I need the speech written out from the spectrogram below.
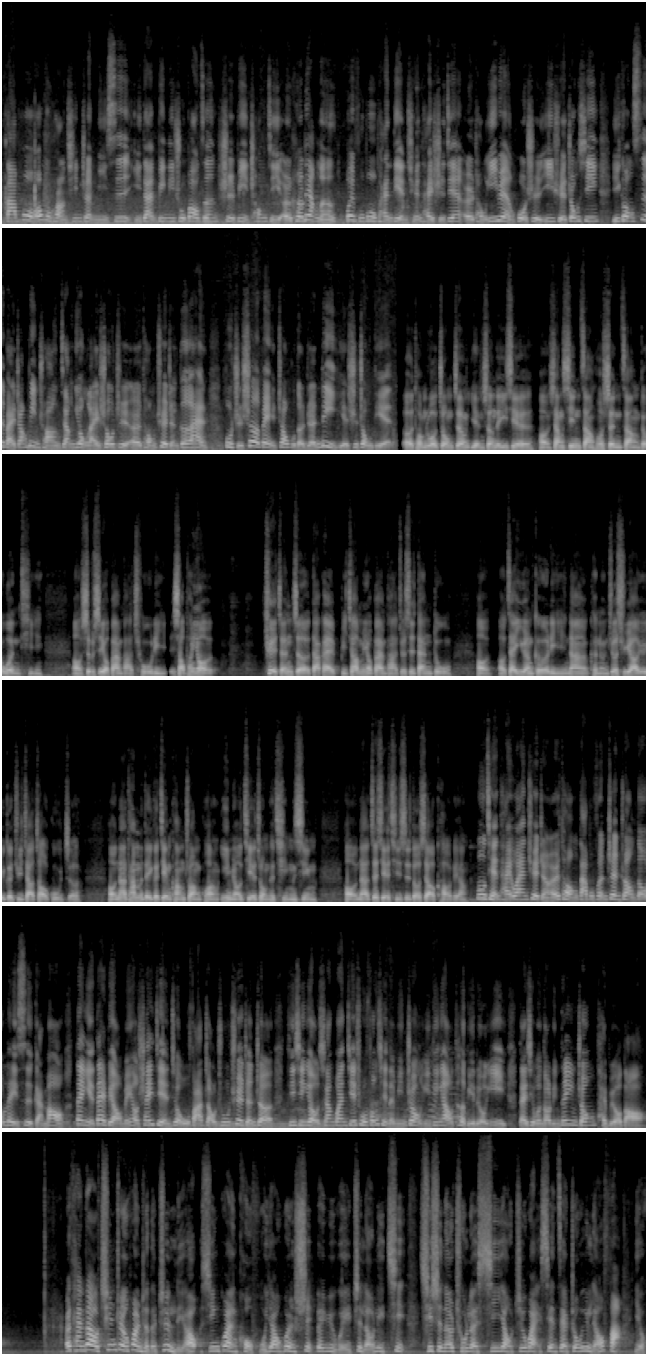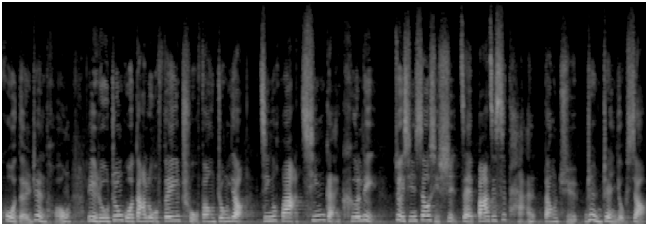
打破 Omicron 轻症迷思，一旦病例数暴增，势必冲击儿科量能。卫福部盘点全台时间儿童医院或是医学中心，一共四百张病床将用来收治儿童确诊个案。不止设备，照顾的人力也是重点。儿童如果重症衍生的一些，哦，像心脏或肾脏的问题，哦，是不是有办法处理？小朋友确诊者大概比较没有办法，就是单独。哦哦，在医院隔离，那可能就需要有一个居家照顾者。好，那他们的一个健康状况、疫苗接种的情形，好，那这些其实都是要考量。目前台湾确诊儿童大部分症状都类似感冒，但也代表没有筛检就无法找出确诊者。提醒有相关接触风险的民众一定要特别留意。台新闻高林邓应中台北报道。而谈到轻症患者的治疗，新冠口服药问世，被誉为治疗利器。其实呢，除了西药之外，现在中医疗法也获得认同。例如，中国大陆非处方中药金花清感颗粒，最新消息是在巴基斯坦当局认证有效。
